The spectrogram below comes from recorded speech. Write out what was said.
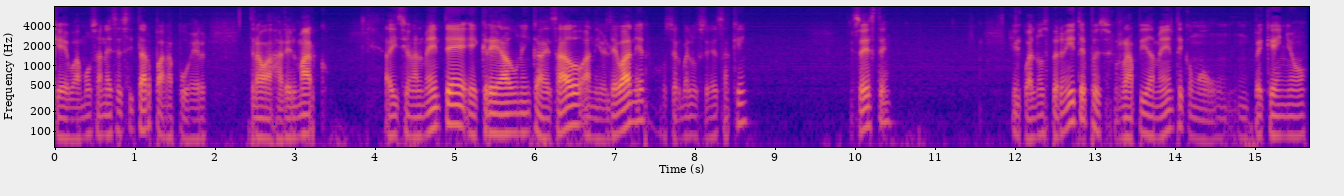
que vamos a necesitar para poder trabajar el marco. Adicionalmente he creado un encabezado a nivel de banner, observenlo ustedes aquí, es este, el cual nos permite pues rápidamente como un, pequeño,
